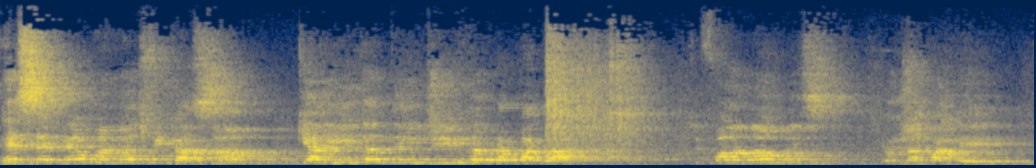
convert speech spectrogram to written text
receber uma notificação que ainda tem dívida para pagar. Você fala, não, mas eu já paguei.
